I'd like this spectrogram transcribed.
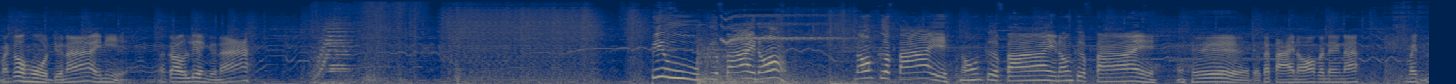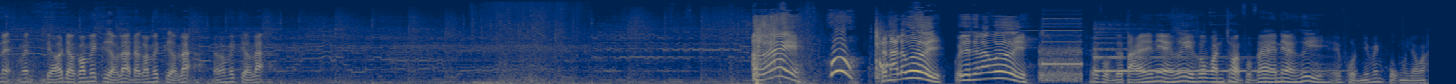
มันก็โหดอยู่นะไอ้นี่ มันก็เอาเรื่องอยู่นะ ปิ้วเกือบตายน้อง น้องเกือบตาย น้องเกือบตาย น้องเกือบตายเฮ้เดี๋ยวก็ตายน้องไปเองนะไม่ไม่ไม่เดี๋ยวเดี๋ยวก็ไม่เกือบละเดี๋ยวก็ไม่เกือบละเดี๋ยวก็ไม่เกือบละเอ้ยชนะแล้วเว้ยกูจะชนะเว้ยเฮ้ยผมจะตายเนี่ยเฮ้ยเขาวันช็อตผมได้เนี่ยเฮ้ยไอ้ผลนี้แม่งโกงจังวะ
